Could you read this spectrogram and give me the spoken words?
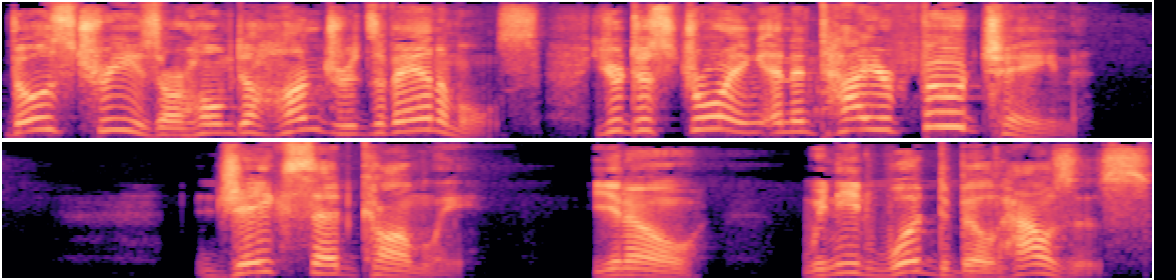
Those trees are home to hundreds of animals. You're destroying an entire food chain. Jake said calmly, You know, we need wood to build houses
